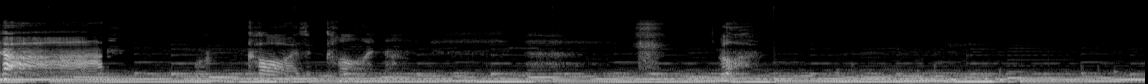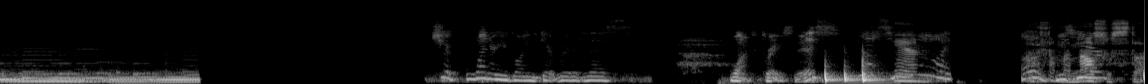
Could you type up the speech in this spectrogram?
Ka ka or ka as in con. Ugh. Chip, when are you going to get rid of this? What, Grace? This? Yes, you Yeah. know. I- I Oh, thought my he's mouse was stuck.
